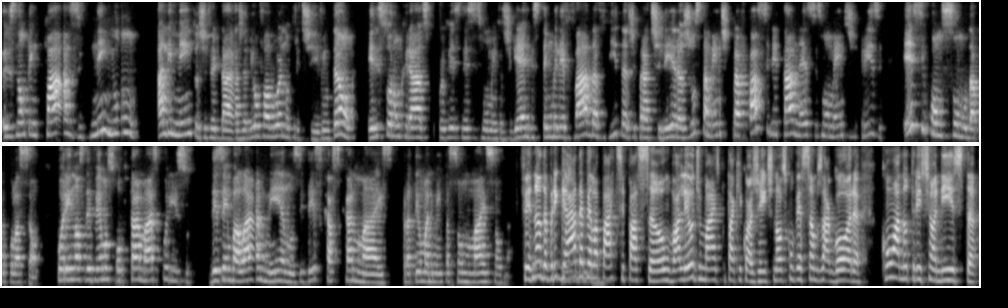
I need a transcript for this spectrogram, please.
eles não têm quase nenhum alimento de verdade ali, o valor nutritivo. Então, eles foram criados, por vezes, nesses momentos de guerra, eles têm uma elevada vida de prateleira justamente para facilitar, nesses momentos de crise, esse consumo da população. Porém, nós devemos optar mais por isso, desembalar menos e descascar mais para ter uma alimentação mais saudável. Fernanda, obrigada pela participação. Valeu demais por estar aqui com a gente. Nós conversamos agora com a nutricionista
